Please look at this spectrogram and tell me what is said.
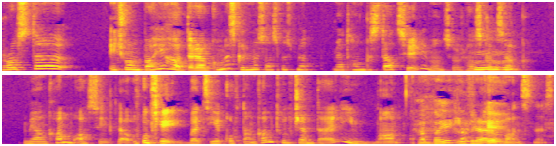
պրոստը ինչ որ պահի հատարակում ես գնում ես ասում ես մի հատ մի հատ հանգստացի էլի ոնց որ հասկացանք մի անգամ ասինք լավ օքեյ բայց երկրորդ անգամ թույլ չեմ տա էլի իմ հա բայ իհարկե անցնես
